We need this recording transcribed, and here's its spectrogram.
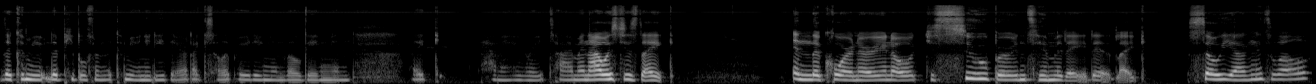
the commu- the people from the community there like celebrating and voguing and like having a great time. And I was just like in the corner, you know, just super intimidated, like so young as well,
